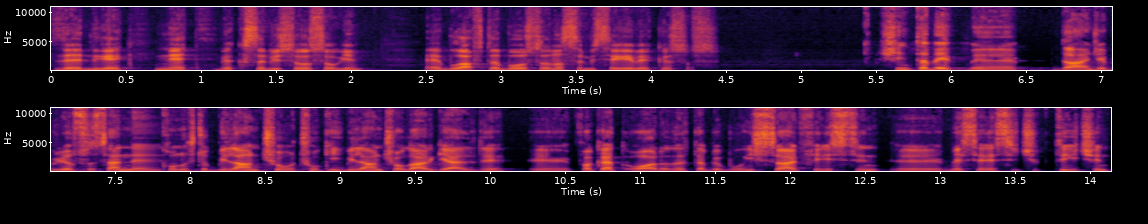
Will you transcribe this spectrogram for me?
Size direkt net ve kısa bir soru sorayım. E, bu hafta borsa nasıl bir seri bekliyorsunuz? Şimdi tabii daha önce biliyorsun seninle konuştuk bilanço çok iyi bilançolar geldi. Fakat o arada tabii bu İsrail-Filistin meselesi çıktığı için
